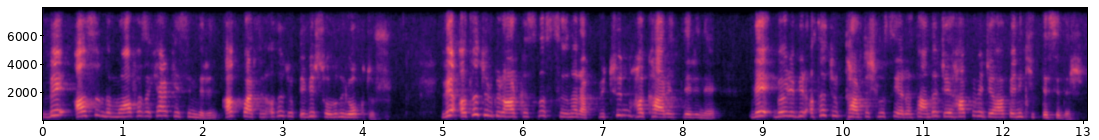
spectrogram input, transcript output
ve aslında muhafazakar kesimlerin AK Parti'nin Atatürk'le bir sorunu yoktur. Ve Atatürk'ün arkasına sığınarak bütün hakaretlerini ve böyle bir Atatürk tartışması yaratan da CHP ve CHP'nin kitlesidir.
